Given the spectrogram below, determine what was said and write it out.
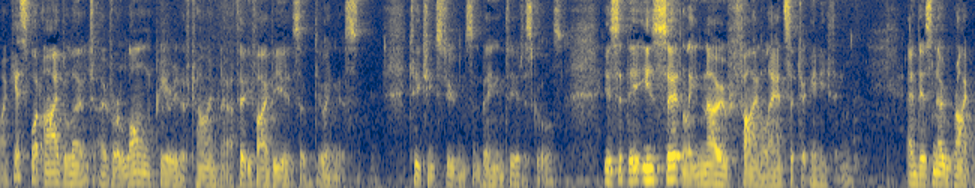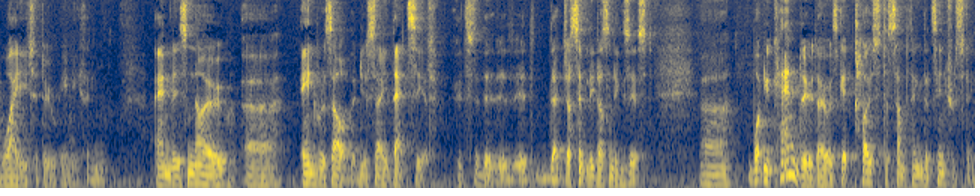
I guess what I've learnt over a long period of time now, 35 years of doing this, teaching students and being in theatre schools, is that there is certainly no final answer to anything, and there's no right way to do anything, and there's no uh, end result that you say that's it. It's, it, it, that just simply doesn't exist. Uh, what you can do, though, is get close to something that's interesting.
